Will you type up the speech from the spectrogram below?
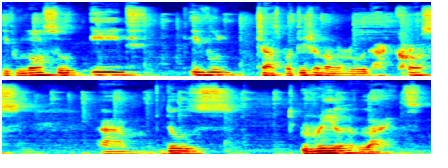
it will also aid even transportation on the road across um, those rail lines.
